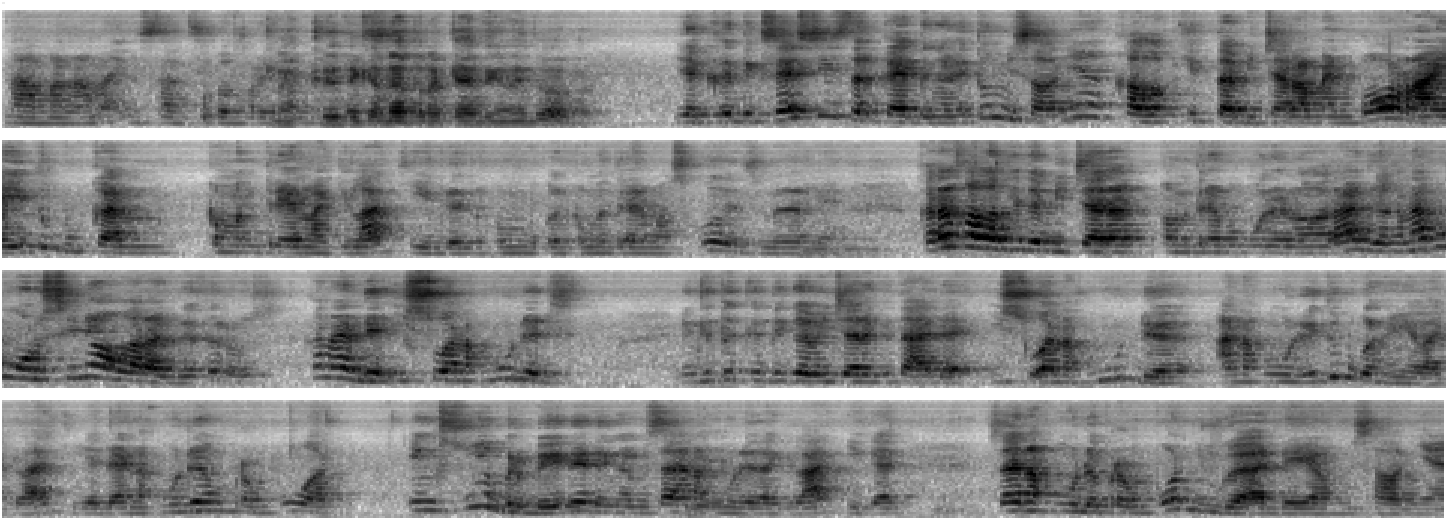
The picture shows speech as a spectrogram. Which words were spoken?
nama-nama instansi Nah, pemerintah. kritik Anda terkait dengan itu apa? Ya kritik saya sih terkait dengan itu misalnya kalau kita bicara Menpora ya itu bukan kementerian laki-laki dan bukan kementerian maskulin sebenarnya. Hmm. Karena kalau kita bicara Kementerian Pemuda dan Olahraga, kenapa ngurusinnya olahraga terus? Kan ada isu anak muda di situ. Dan kita ketika bicara kita ada isu anak muda, anak muda itu bukan hanya laki-laki, ada anak muda yang perempuan. Yang isunya berbeda dengan misalnya anak Iya. muda laki-laki kan. Misalnya anak muda perempuan juga ada yang misalnya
